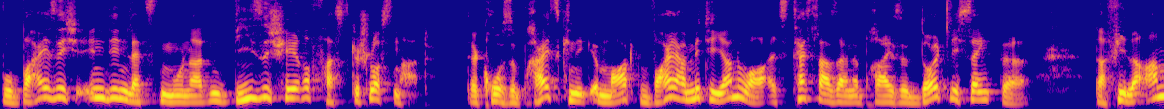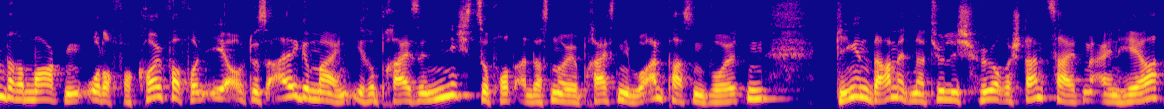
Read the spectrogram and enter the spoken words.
wobei sich in den letzten Monaten diese Schere fast geschlossen hat. Der große Preisknick im Markt war ja Mitte Januar, als Tesla seine Preise deutlich senkte. Da viele andere Marken oder Verkäufer von E-Autos allgemein ihre Preise nicht sofort an das neue Preisniveau anpassen wollten, gingen damit natürlich höhere Standzeiten einher,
